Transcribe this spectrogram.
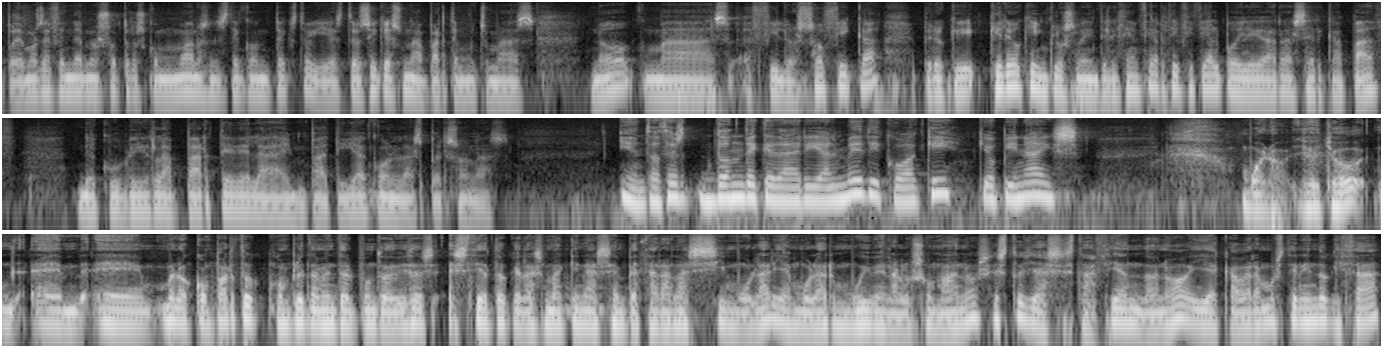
podemos defender nosotros como humanos en este contexto, y esto sí que es una parte mucho más, ¿no? más filosófica, pero que creo que incluso la inteligencia artificial puede llegar a ser capaz de cubrir la parte de la empatía con las personas. ¿Y entonces dónde quedaría el médico aquí? ¿Qué opináis? Bueno, yo, yo eh, bueno, comparto completamente el punto de vista. Es, cierto que las máquinas empezarán a simular y emular muy bien a los humanos. Esto ya se está haciendo, ¿no? Y acabaremos teniendo quizá,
